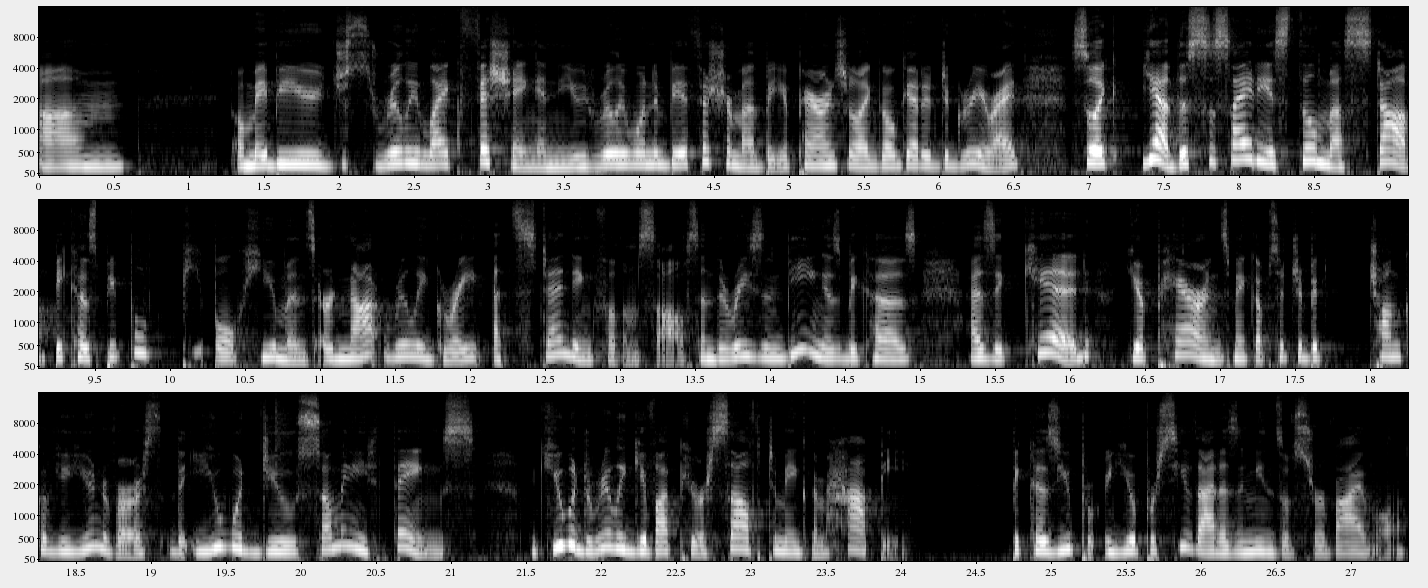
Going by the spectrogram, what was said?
Um, or maybe you just really like fishing and you really want to be a fisherman but your parents are like go get a degree right so like yeah this society is still messed up because people people humans are not really great at standing for themselves and the reason being is because as a kid your parents make up such a big chunk of your universe that you would do so many things like you would really give up yourself to make them happy because you you perceive that as a means of survival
